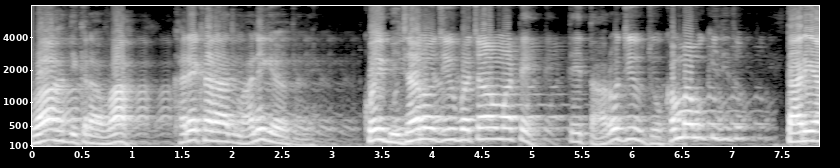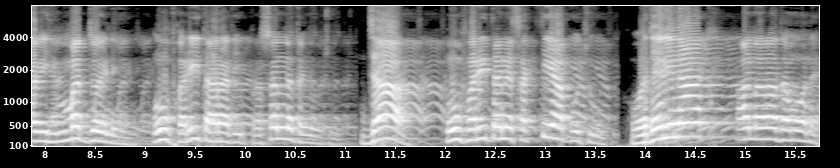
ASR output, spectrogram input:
વાહ દીકરા, વાહ. ખરેખર આજ માની ગયો તને. કોઈ બીજાનો જીવ બચાવવા માટે તે તારો જીવ જોખમમાં મૂકી દીધો. તારી આવી હિંમત જોઈને હું ફરી તારાથી પ્રસન્ન થયો છું. જા, હું ફરી તને શક્તિ આપું છું. વધેરી નાખ આ નરાધમોને.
